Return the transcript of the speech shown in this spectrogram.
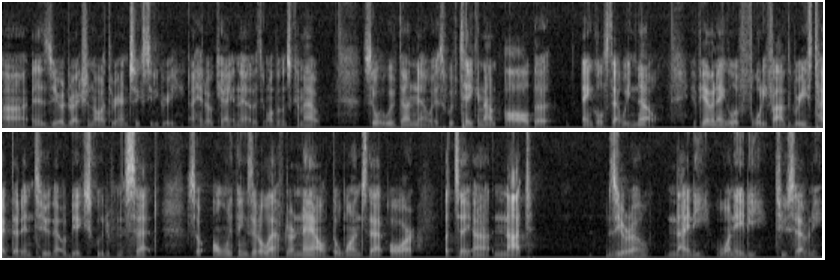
uh, in a 0 direction or 360 degree. I hit OK and now the other ones come out. So what we've done now is we've taken out all the angles that we know. If you have an angle of 45 degrees, type that in too. That would be excluded from the set. So only things that are left are now the ones that are, let's say, uh, not 0, 90, 180, 270,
